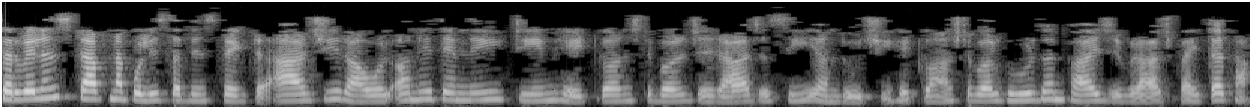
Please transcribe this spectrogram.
સર્વેલન્સ સ્ટાફના police sub inspector R G Raol અને તેમની team head constable Jayrajsinh Anduji, head constable Gurdhanbhai Jivrajbhai તથા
